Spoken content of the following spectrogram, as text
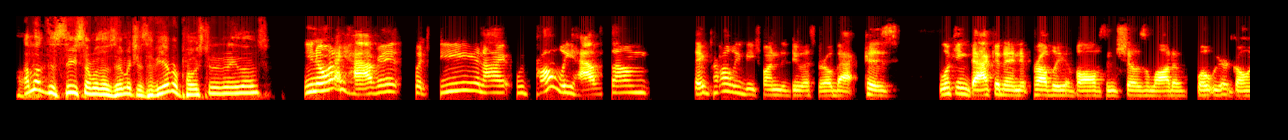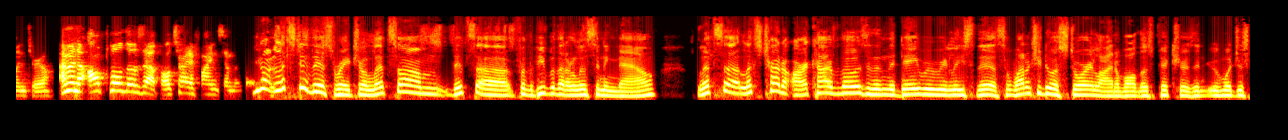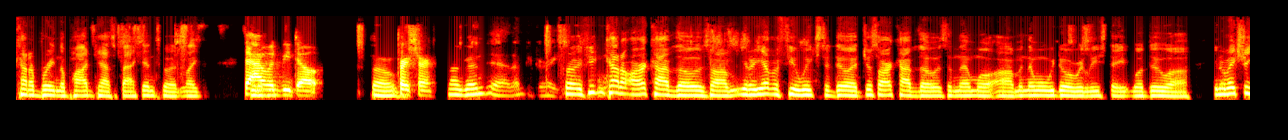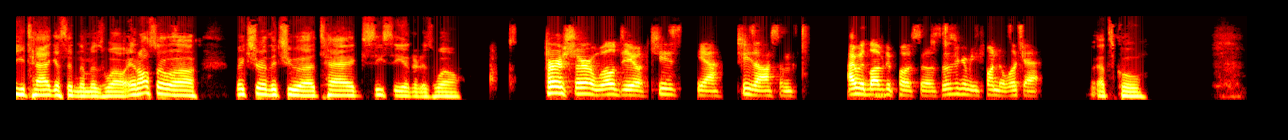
I'd love to see some of those images. Have you ever posted any of those? You know what? I haven't, but she and I, we probably have some. They'd probably be fun to do a throwback because looking back at it, it probably evolves and shows a lot of what we were going through. I'm gonna I'll pull those up. I'll try to find some of them. You know, let's do this, Rachel. Let's um let's uh for the people that are listening now, let's uh let's try to archive those and then the day we release this, why don't you do a storyline of all those pictures and, we'll just kind of bring the podcast back into it. Like that you know, would be dope. So for sure. Sound good? Yeah, that'd be great. So if you can kind of archive those, um, you know, you have a few weeks to do it. Just archive those, and then we'll, um, and then when we do a release date, we'll do, uh, you know, make sure you tag us in them as well, and also, uh, make sure that you uh, tag Cece in it as well. For sure, we'll do. She's yeah, she's awesome. I would love to post those. Those are gonna be fun to look at. That's cool.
